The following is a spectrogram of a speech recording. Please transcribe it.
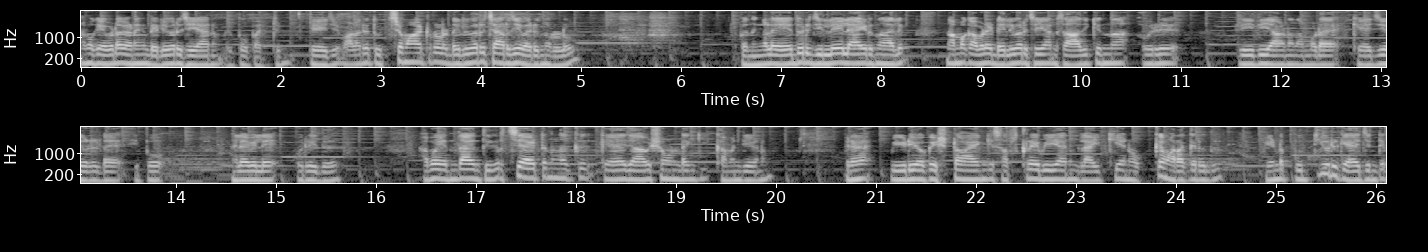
നമുക്ക് എവിടെ വേണമെങ്കിലും ഡെലിവറി ചെയ്യാനും ഇപ്പോൾ പറ്റും. കേജ് വളരെ തുച്ഛമായിട്ടുള്ള ഡെലിവറി ചാർജേ വരുന്നുള്ളൂ. ഇപ്പോൾ നിങ്ങൾ ഏതൊരു ജില്ലയിലായിരുന്നാലും നമുക്ക് അവിടെ ഡെലിവർ ചെയ്യാൻ സാധിക്കുന്ന ഒരു രീതിയാണ് നമ്മുടെ കെ ജികളുടെ ഇപ്പോൾ നിലവിലെ ഒരു ഇത്. അപ്പോൾ എന്തായാലും തീർച്ചയായിട്ടും നിങ്ങൾക്ക് കെ ജി ആവശ്യമുണ്ടെങ്കിൽ കമന്റ് ചെയ്യണം. പിന്നെ വീഡിയോ ഒക്കെ ഇഷ്ടമായെങ്കിൽ സബ്സ്ക്രൈബ് ചെയ്യാനും ലൈക്ക് ചെയ്യാനും ഒക്കെ മറക്കരുത്. വീണ്ടും പുതിയൊരു കേജിന്റെ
